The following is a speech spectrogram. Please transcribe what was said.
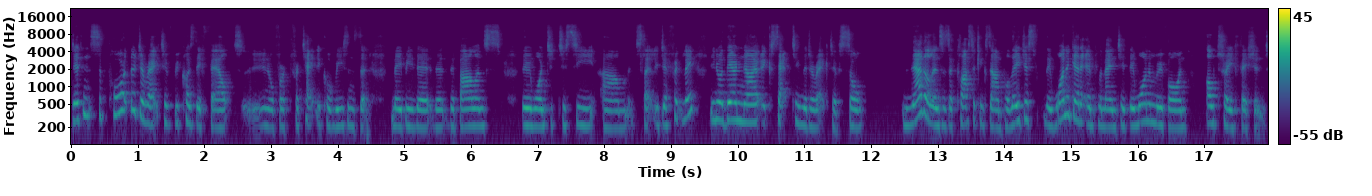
didn't support the directive because they felt, you know, for, for technical reasons that maybe the, the, the balance they wanted to see um, slightly differently, you know, they're now accepting the directive. So the Netherlands is a classic example. They just, they want to get it implemented. They want to move on, ultra efficient,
